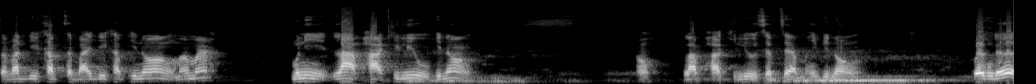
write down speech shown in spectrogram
สวัสดีครับสบายดีครับพี่น้องมามามื้อนี้ลาบผาคิริวพี่น้อง เอาลาบผาคิริวแซ่บๆให้พี่น้อง เบิ่งเด้อ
